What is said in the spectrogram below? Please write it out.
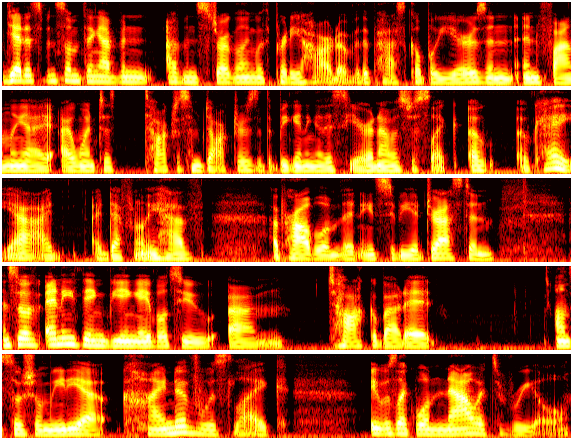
yet it's been something I've been I've been struggling with pretty hard over the past couple years and and finally I, I went to talk to some doctors at the beginning of this year and I was just like, Oh, okay, yeah, I I definitely have a problem that needs to be addressed and and so if anything, being able to um, talk about it on social media kind of was like it was like well now it's real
